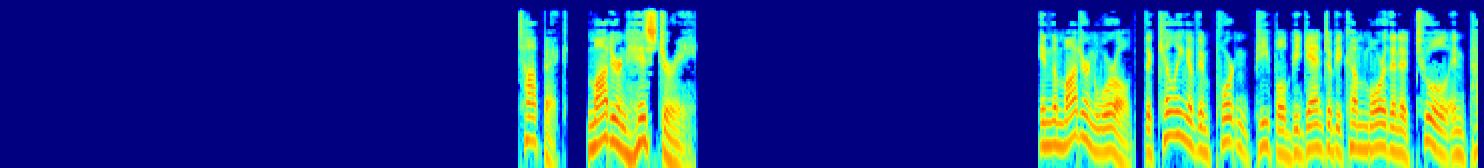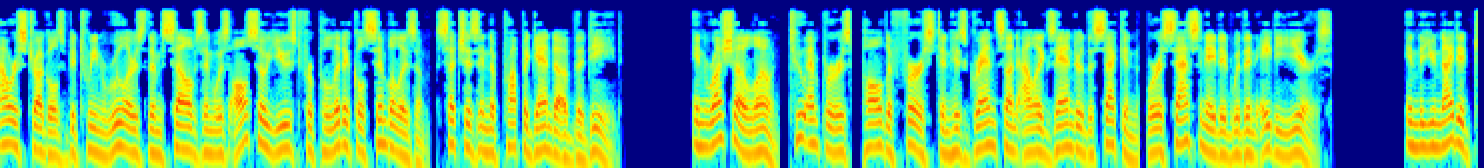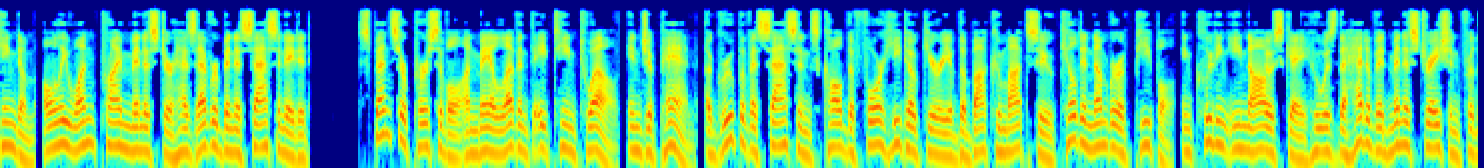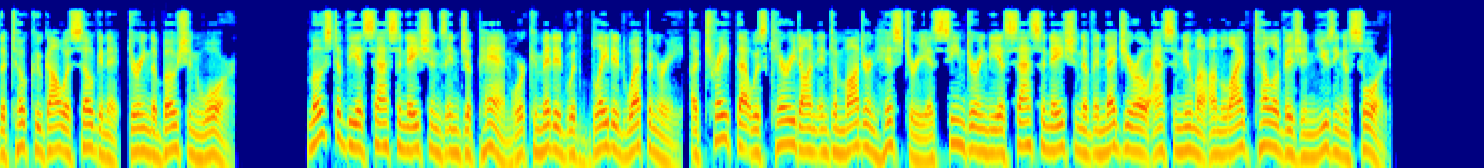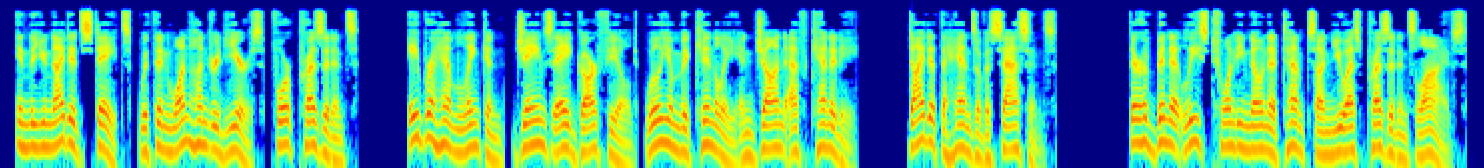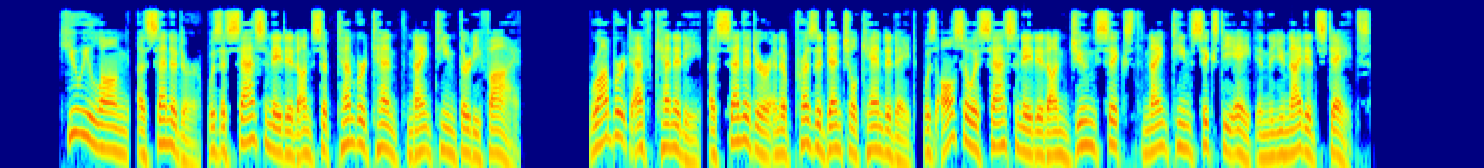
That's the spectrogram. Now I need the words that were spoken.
Modern history In the modern world, the killing of important people began to become more than a tool in power struggles between rulers themselves and was also used for political symbolism, such as in the propaganda of the deed. In Russia alone, two emperors, Paul I and his grandson Alexander II, were assassinated within 80 years. In the United Kingdom, only one Prime Minister has ever been assassinated Spencer Perceval on May 11, 1812. In Japan, a group of assassins called the Four Hitokiri of the Bakumatsu killed a number of people, including Ii Naosuke who was the head of administration for the Tokugawa shogunate, during the Boshin War. Most of the assassinations in Japan were committed with bladed weaponry, a trait that was carried on into modern history as seen during the assassination of Inejiro Asanuma on live television using a sword. In the United States, within 100 years, four presidents—Abraham Lincoln, James A. Garfield, William McKinley and John F. Kennedy—died at the hands of assassins. There have been at least 20 known attempts on U.S. presidents' lives. Huey Long, a senator, was assassinated on September 10, 1935. Robert F. Kennedy, a senator and a presidential candidate, was also assassinated on June 6, 1968 in the United States.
